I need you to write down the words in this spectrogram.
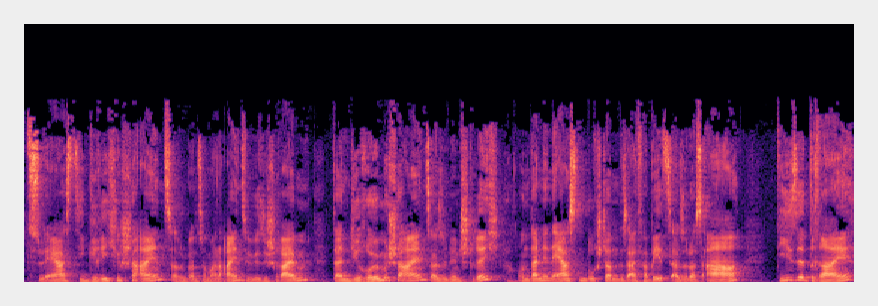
zuerst die griechische 1, also ganz normale 1, wie wir sie schreiben, dann die römische 1, also den Strich, und dann den ersten Buchstaben des Alphabets, also das A, diese drei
